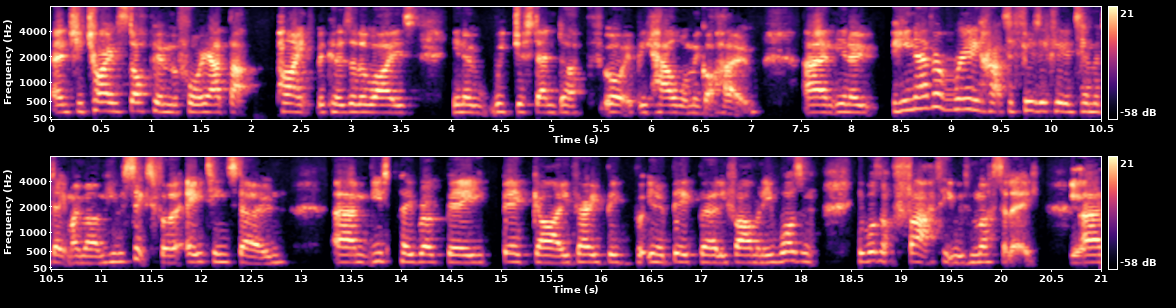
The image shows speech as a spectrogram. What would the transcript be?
And she'd try and stop him before he had that pint because otherwise, you know, we'd just end up, or it'd be hell when we got home. Um, you know, he never really had to physically intimidate my mum. He was six foot, 18 stone. Um, used to play rugby, big guy, very big, you know, big burly farmer. And he wasn't, he wasn't fat. He was muscly. Yeah. Uh,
